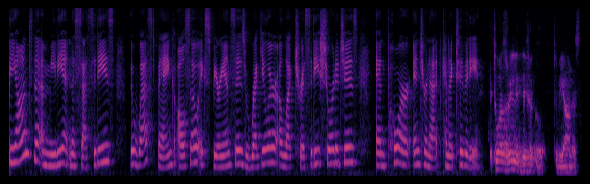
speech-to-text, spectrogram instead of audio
Beyond the immediate necessities, the West Bank also experiences regular electricity shortages and poor internet connectivity. It was really difficult, to be honest.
